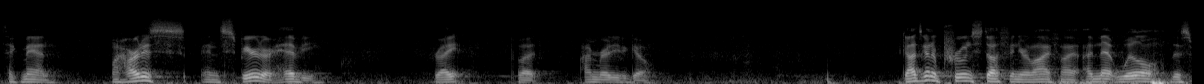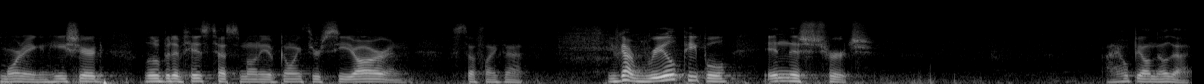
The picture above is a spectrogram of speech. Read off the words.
It's like, man, my heart is and spirit are heavy, right? But I'm ready to go. God's going to prune stuff in your life. I, I met Will this morning, and he shared a little bit of his testimony of going through CR and stuff like that. You've got real people in this church hope y'all know that.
